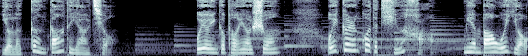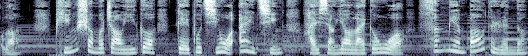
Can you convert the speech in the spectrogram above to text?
有了更高的要求。我有一个朋友说：“我一个人过得挺好，面包我有了，凭什么找一个给不起我爱情，还想要来跟我分面包的人呢？”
